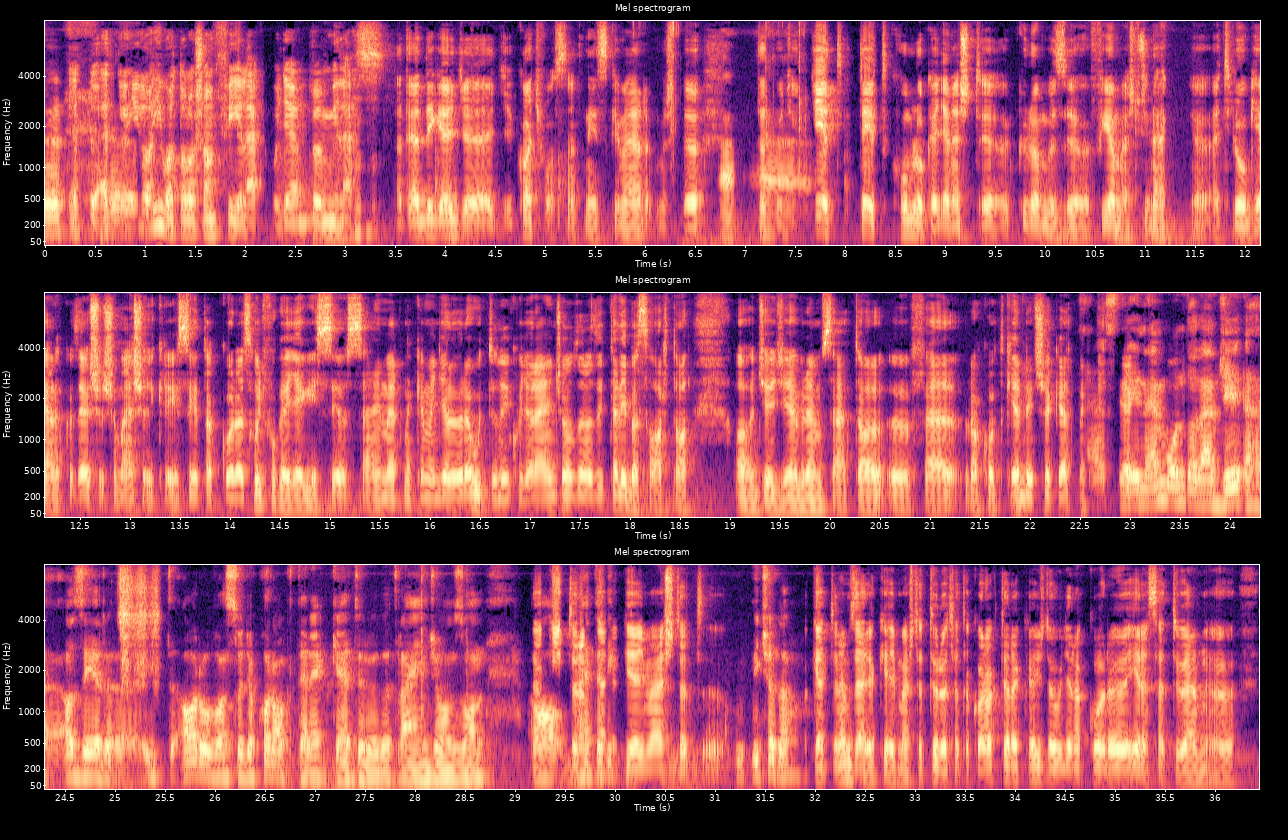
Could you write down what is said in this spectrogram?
Ettől hivatalosan félek, hogy ebből mi lesz. Hát eddig egy, egy kagyfosznak néz ki, mert most Há, tehát, hogy két, két homlok egyenest különböző filmes csinál egy trilógiának az első és a második részét, akkor az hogy fog egy egész összeállni, mert nekem egyelőre úgy tűnik, hogy a Ryan Johnson az egy telébe szarta a J.J. Abrams által felrakott kérdéseket. Meg Ezt én nem mondanám, azért itt arról van szó, hogy a karakterekkel törődött Ryan Johnson. A, a kettő nem hetedik... ki egymást, tehát... Micsoda? A kettő nem zárja ki egymást, tehát törődhet a karakterekkel is, de ugyanakkor érezhetően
